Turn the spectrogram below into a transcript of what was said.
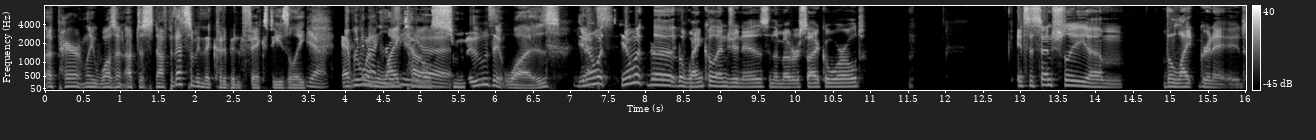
apparently wasn't up to snuff, but that's something that could have been fixed easily. Yeah. everyone Even liked crazy, how uh, smooth it was. You know what? You know what the the Wankel engine is in the motorcycle world. It's essentially um, the light grenade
